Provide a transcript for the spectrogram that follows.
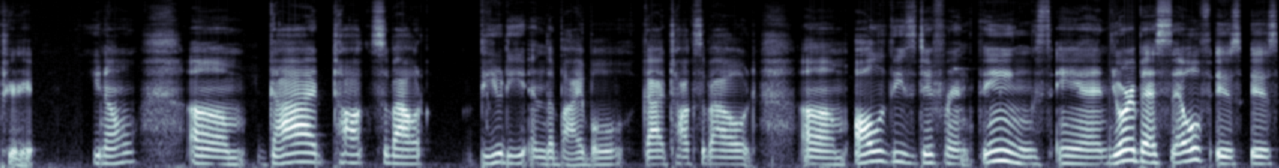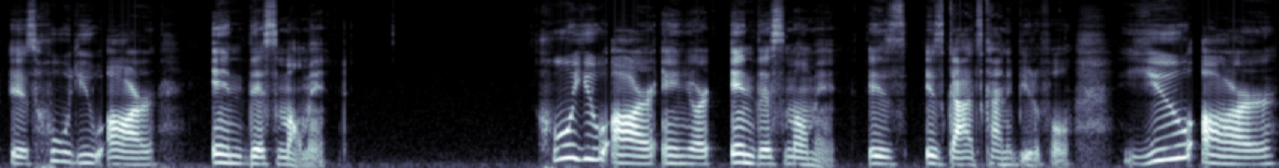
Period. You know, um, God talks about beauty in the Bible. God talks about um, all of these different things, and your best self is is is who you are in this moment who you are in your in this moment is is God's kind of beautiful. You are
